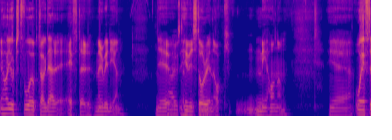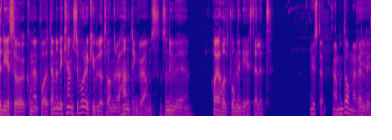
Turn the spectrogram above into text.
jag har gjort två uppdrag där efter Meridian. Eh, Ja, huvudstoryn och med honom. Eh, och efter det så kom jag på att ja, men det kanske vore kul att ta några hunting grounds. Så nu eh, har jag hållit på med det istället. just det. Ja, men de är väldigt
